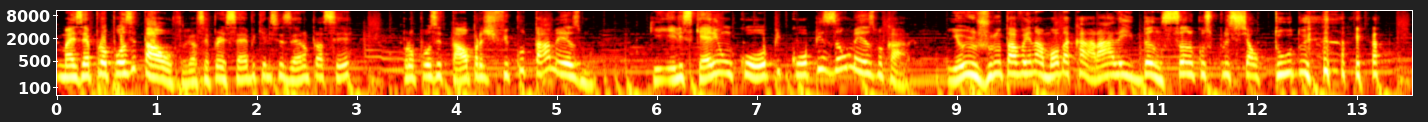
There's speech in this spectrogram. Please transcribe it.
Mas é proposital, tá? Você percebe que eles fizeram pra ser proposital, pra dificultar mesmo. Que eles querem um co-op, co-opzão mesmo, cara. E eu e o Júnior tava aí na moda caralho e dançando com os policial tudo.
